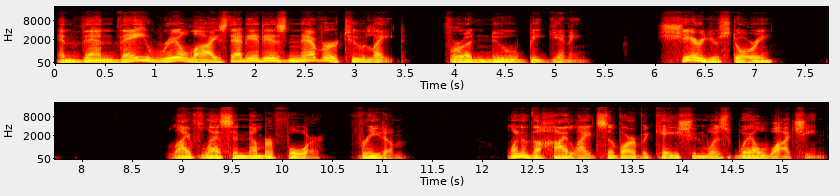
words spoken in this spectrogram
And then they realize that it is never too late for a new beginning. Share your story. Life lesson number four freedom. One of the highlights of our vacation was whale watching.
